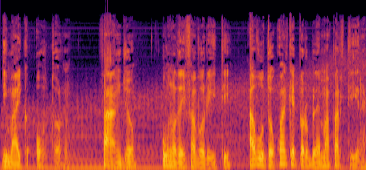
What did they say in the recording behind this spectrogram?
di Mike Hawthorne. Fangio, uno dei favoriti, ha avuto qualche problema a partire.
